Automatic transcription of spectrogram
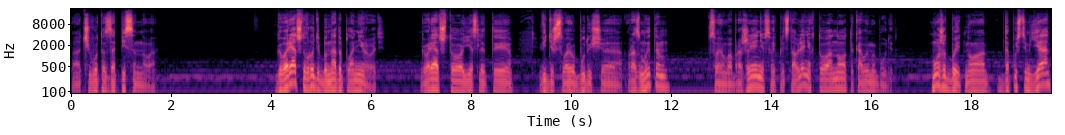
а, чего-то записанного. Говорят, что вроде бы надо планировать. Говорят, что если ты видишь свое будущее размытым в своем воображении, в своих представлениях, то оно таковым и будет. Может быть, но, допустим, я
